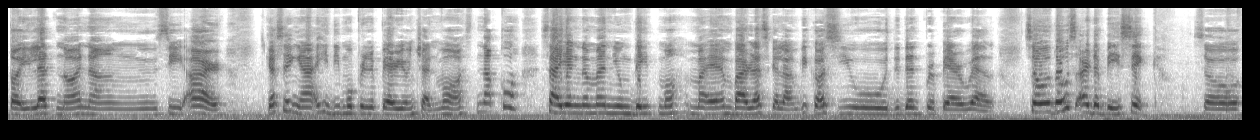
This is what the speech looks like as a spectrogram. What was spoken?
toilet, no? Ng CR. Kasi nga, hindi mo prepare yung chan mo. Nako, sayang naman yung date mo. Ma-embarrass ka lang because you didn't prepare well. So, those are the basic. So,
